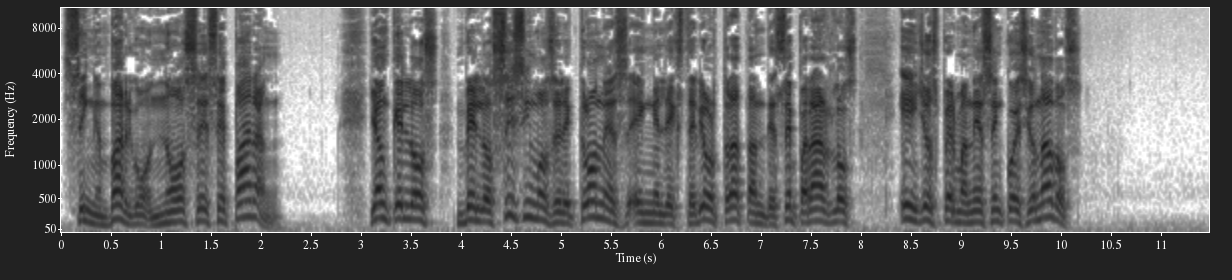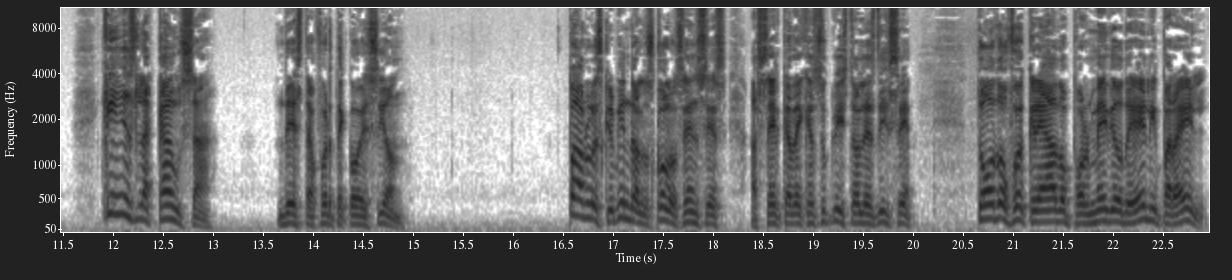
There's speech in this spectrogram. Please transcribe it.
Sin embargo, no se separan. Y aunque los velocísimos electrones en el exterior tratan de separarlos, ellos permanecen cohesionados. ¿Qué es la causa de esta fuerte cohesión. Pablo escribiendo a los colosenses acerca de Jesucristo les dice, Todo fue creado por medio de Él y para Él,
